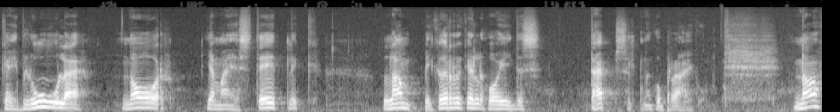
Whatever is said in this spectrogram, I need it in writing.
käib luule, noor ja majesteetlik, lampi kõrgel hoides täpselt nagu praegu. noh,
